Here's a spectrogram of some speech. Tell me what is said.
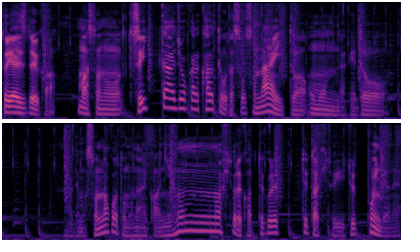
とりあえずというかまあそのツイッター上から買うってことはそうそうないとは思うんだけど、まあ、でもそんなこともないか。日本の人で買ってくれてた人いるっぽいんだよね。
